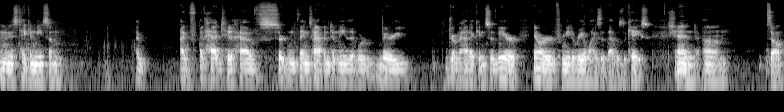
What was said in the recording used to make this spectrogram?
I mean it's taken me some I'm, I've I've had to have certain things happen to me that were very dramatic and severe in order for me to realize that that was the case. And um, so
